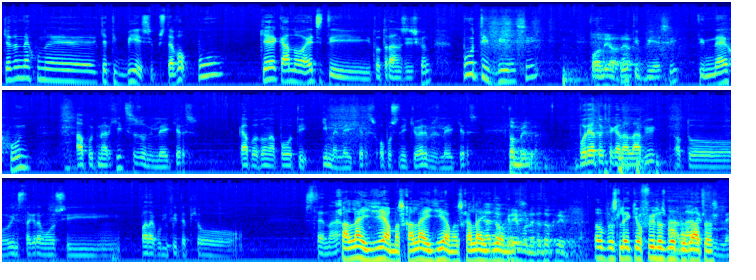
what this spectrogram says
Και δεν έχουν ε, και την πίεση, πιστεύω, που και κάνω έτσι τη, το transition, που την πίεση, Πολύ που ωραίο. την πίεση την έχουν από την αρχή της σεζόν οι Lakers. Κάπου εδώ να πω ότι είμαι Lakers, όπως είναι και ο Έρβης Lakers. Το μίλα. Μπορεί να το έχετε καταλάβει από το Instagram όσοι παρακολουθείτε πιο στενά. Χαλάει η υγεία μας, χαλάει η υγεία μας, χαλάει η Δεν το υγεία μας. κρύβουνε, δεν το κρύβουνε. Όπως λέει και ο φίλος μου ο Αλλά, ρε Μπουγάτσας. φίλε,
